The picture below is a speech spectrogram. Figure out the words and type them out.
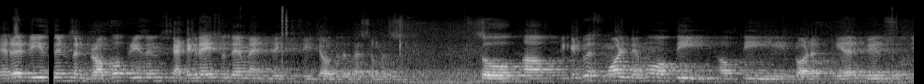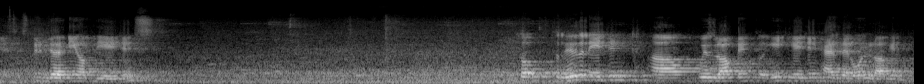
error reasons and drop-off reasons categorized to them and they can reach out to the customers. So uh, we can do a small demo of the of the product here. We'll show assistant journey of the agents. So, so this is an agent uh, who is logged in. So each agent has their own login.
